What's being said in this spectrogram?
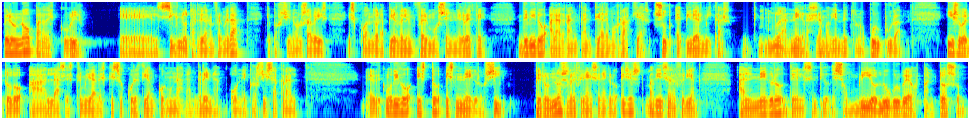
Pero no para descubrir el signo tardío de la enfermedad, que por si no lo sabéis es cuando la piel del enfermo se ennegrece debido a la gran cantidad de hemorragias subepidérmicas, no eran negras, eran más bien de tono púrpura, y sobre todo a las extremidades que se oscurecían con una gangrena o necrosis sacral. Eh, como digo, esto es negro, sí, pero no se refiere a ese negro. Ellos más bien se referían al negro del sentido de sombrío, lúgubre o espantoso.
